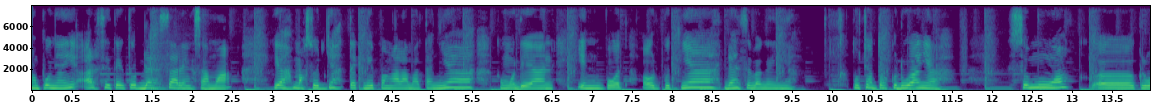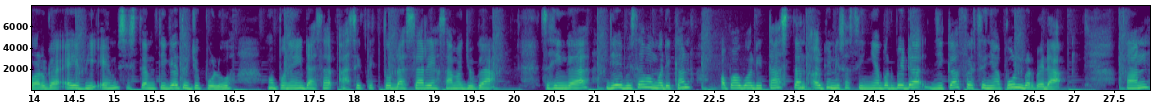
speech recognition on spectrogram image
mempunyai arsitektur dasar yang sama. Ya, maksudnya teknik pengalamatannya, kemudian input outputnya, dan sebagainya. Untuk contoh keduanya, semua e, keluarga IBM sistem 370 mempunyai dasar arsitektur dasar yang sama juga. sehingga dia bisa memberikan operabilitas dan organisasinya berbeda jika versinya pun berbeda dan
